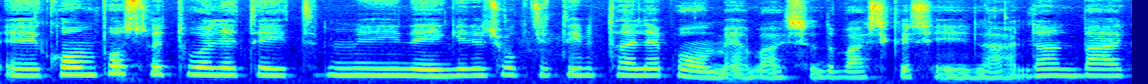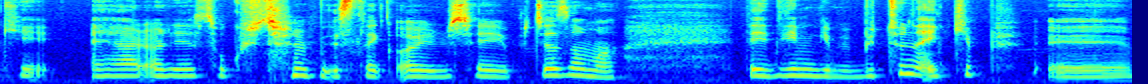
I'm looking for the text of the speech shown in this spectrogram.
E, kompost ve tuvalet eğitimiyle ilgili çok ciddi bir talep olmaya başladı başka şehirlerden. Belki eğer araya sokuşturabilirsek öyle bir şey yapacağız ama dediğim gibi bütün ekip e,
